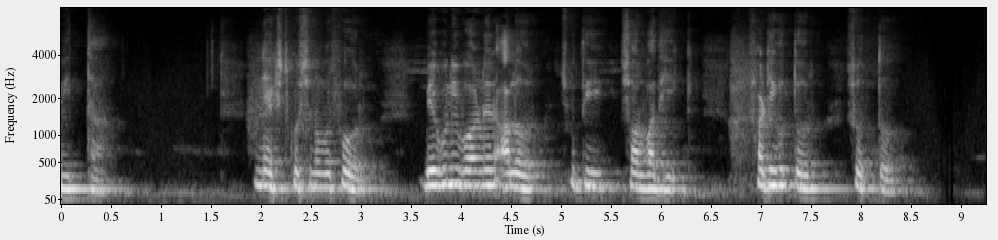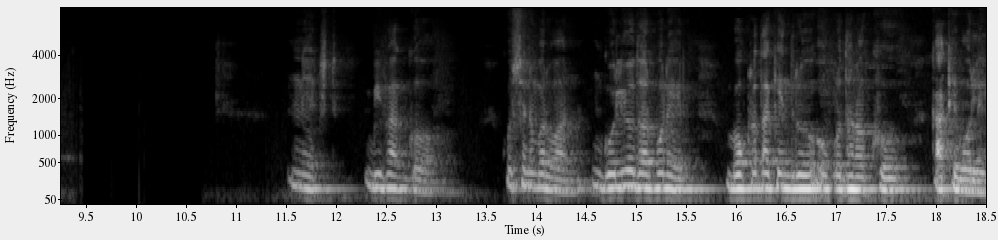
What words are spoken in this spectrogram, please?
মিথ্যা। নেক্সট কোশ্চেন নম্বর ফোর বেগুনি বর্ণের আলোর চ্যুতি সর্বাধিক। সঠিক উত্তর সত্য। নেক্সট বিভাগ গ কোশ্চেন নম্বর ওয়ান গোলীয় দর্পণের বক্রতা কেন্দ্র ও প্রধান অক্ষ কাকে বলে?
